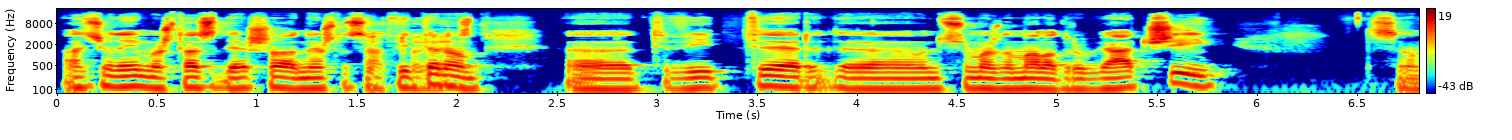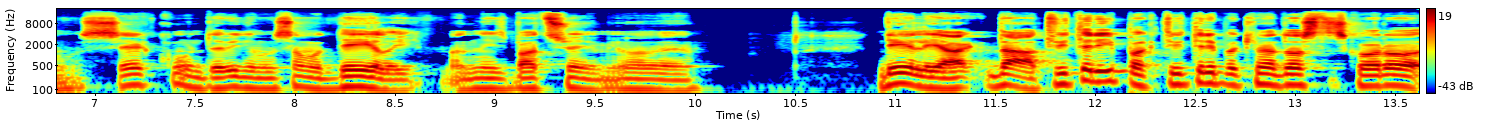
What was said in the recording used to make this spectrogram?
a ćemo da imamo šta se dešava nešto sa a, Twitterom. Uh, Twitter, uh, oni su možda malo drugačiji, samo sekund, da vidimo samo daily, a ne izbacujem i ove Daily, da, Twitter ipak, Twitter ipak ima dosta skoro,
